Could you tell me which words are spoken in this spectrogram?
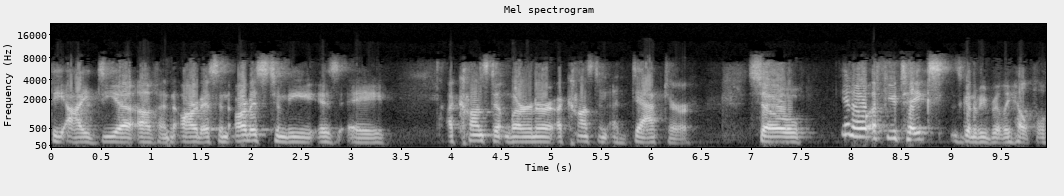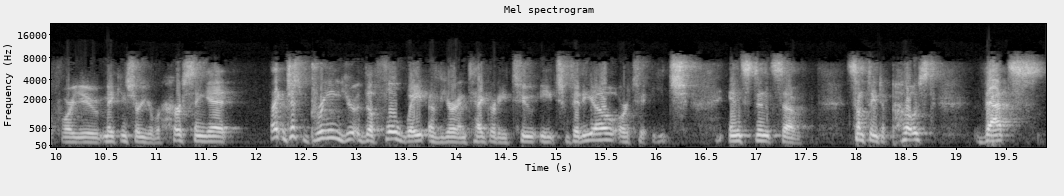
the idea of an artist. An artist to me is a a constant learner, a constant adapter. So, you know, a few takes is going to be really helpful for you, making sure you're rehearsing it. Like just bring your the full weight of your integrity to each video or to each instance of something to post. That's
